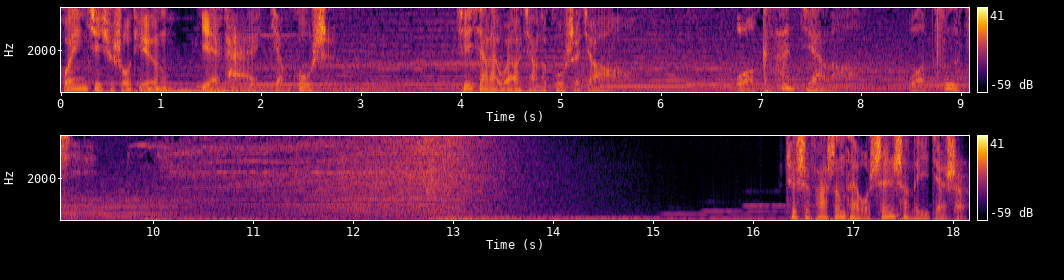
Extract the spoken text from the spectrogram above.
欢迎继续收听叶凯讲故事。接下来我要讲的故事叫《我看见了我自己》。这是发生在我身上的一件事儿。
